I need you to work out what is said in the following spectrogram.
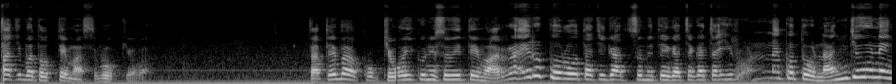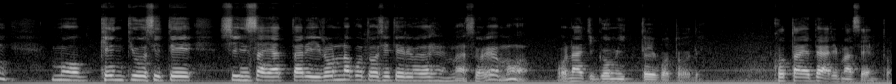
立場取ってます仏教は。例えばこう教育についてもあらゆるプロたちが集めてガチャガチャいろんなことを何十年もう研究して審査やったりいろんなことをしているのでまあそれはもう同じゴミということで答えでありませんと。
